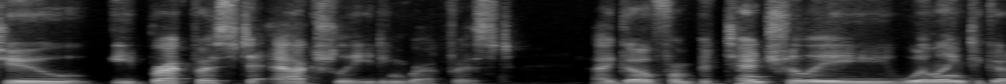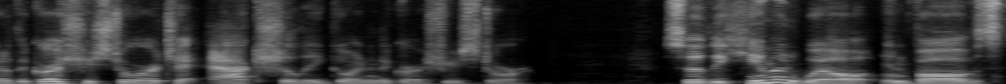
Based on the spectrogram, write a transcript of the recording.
to eat breakfast to actually eating breakfast. I go from potentially willing to go to the grocery store to actually going to the grocery store. So the human will involves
